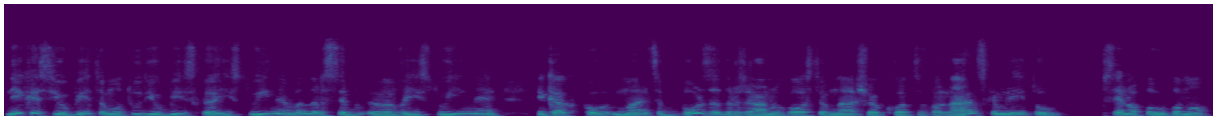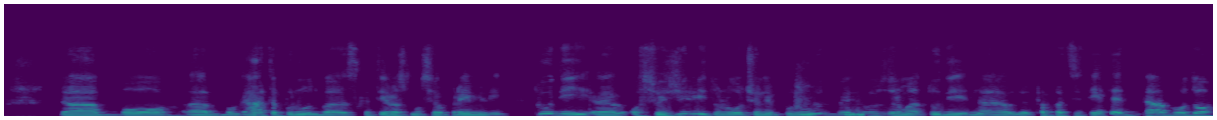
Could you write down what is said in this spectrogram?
Nekaj si obetamo tudi obiska iz tujine, vendar se eh, v iz tujine nekako malce bolj zadržano goste obnašajo kot v lanskem letu. Vseeno pa upamo, da bo uh, bogata ponudba, s katero smo se opremili, tudi uh, osvežili določene ponudbe, oziroma tudi kapacitete, da bodo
